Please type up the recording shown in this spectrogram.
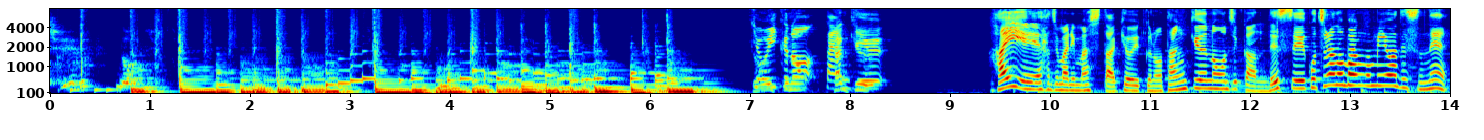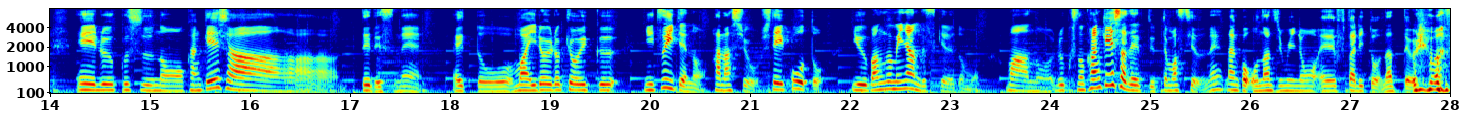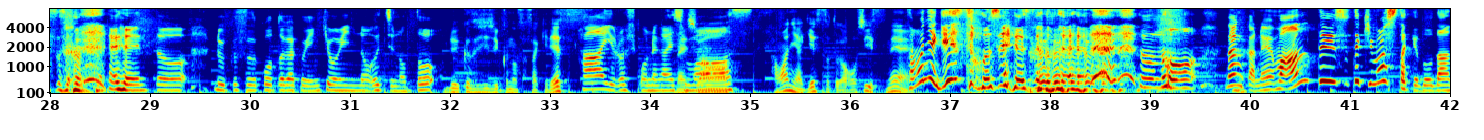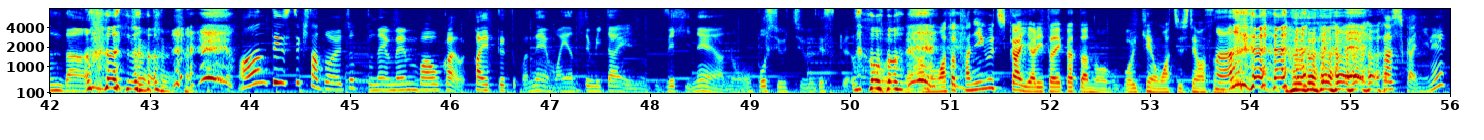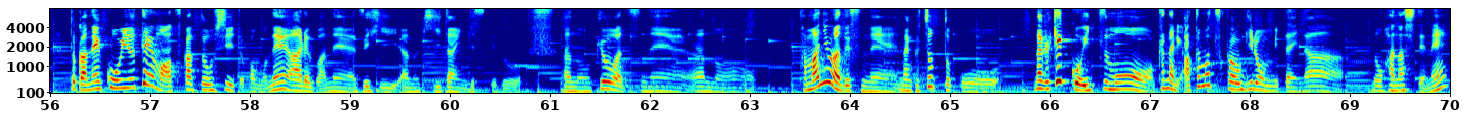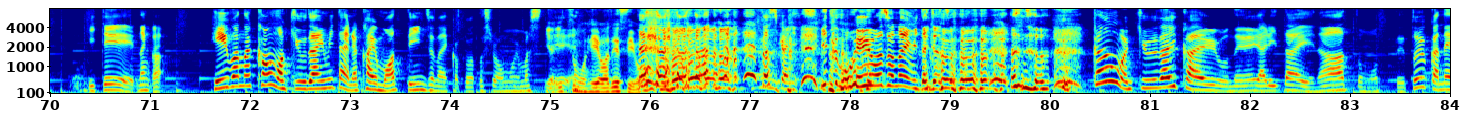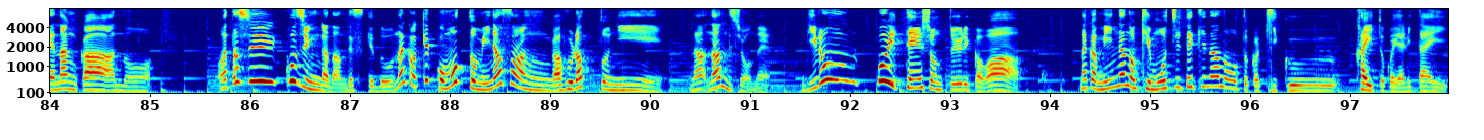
しょう教育の探求。はい、えー始まりました。教育の探求のお時間です、えーこちらの番組はですね、えールークスの関係者でですねえっとまあいろいろ教育についての話をしていこうという番組なんですけれどもまああのルークスの関係者でって言ってますけどねなんかおなじみの、え2人となっております えっとルークス高等学院教員の内野とルークス私塾の佐々木です。はいよろしくお願いしまますす。たまにはゲストとか欲しいですね。たまにはゲスト欲しいですよね。そのなんかね、まあ、安定してきましたけどだんだん 安定してきたとはちょっとねメンバーをか変えてとかね、まあ、やってみたいのでぜひねあの募集中ですけれどね。あのまた谷口会やりたい方のご意見お待ちしてますんで。確かにね。とかねこういうテーマを扱ってほしいとかもねあればねぜひあの聞きたいんですけど。あの今日はですねあのたまにはですねなんかちょっとこうなんか結構いつもかなり頭使う議論みたいなのを話してねいてなんか平和な緩和旧大みたいな回もあっていいんじゃないかと私は思いまして。いやいつも平和ですよ。確かに。いつも平和じゃないみたいな。あの緩和旧大会をねやりたいなと思って。というかねなんかあの私個人がなんですけどなんか結構もっと皆さんがフラットにななんでしょうね。議論っぽいテンションというよりかはなんかみんなの気持ち的なのとか聞く回とかやりたい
